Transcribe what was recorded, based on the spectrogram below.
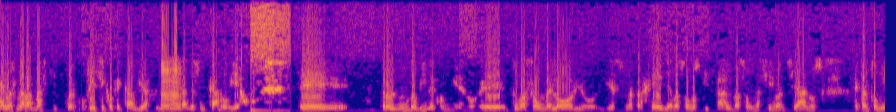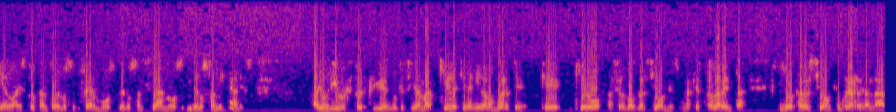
Eh, no es nada más que el cuerpo físico que cambia, y es un carro viejo. Eh, pero el mundo vive con miedo. Eh, tú vas a un velorio y es una tragedia, vas a un hospital, vas a un asilo de ancianos, hay tanto miedo a esto, tanto de los enfermos, de los ancianos y de los familiares. Hay un libro que estoy escribiendo que se llama ¿Quién le tiene miedo a la muerte? que quiero hacer dos versiones, una que está a la venta y otra versión que voy a regalar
